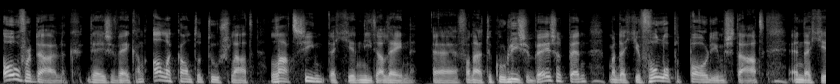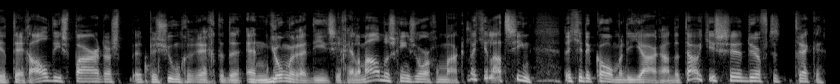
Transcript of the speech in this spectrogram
overduidelijk deze week aan alle kanten toeslaat... laat zien dat je niet alleen eh, vanuit de coulissen bezig bent... maar dat je vol op het podium staat... en dat je tegen al die spaarders, eh, pensioengerechtigden en jongeren... die zich helemaal misschien zorgen maken... dat je laat zien dat je de komende jaren aan de touwtjes eh, durft te trekken.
